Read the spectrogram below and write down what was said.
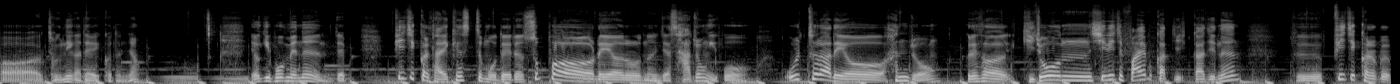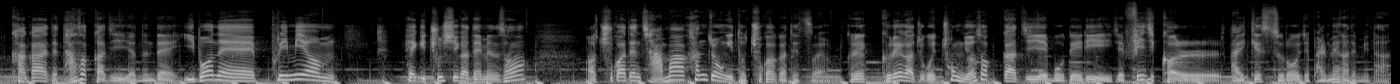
어, 정리가 되어 있거든요. 여기 보면은 이제 피지컬 다이캐스트 모델은 슈퍼 레어로는 이제 4종이고 울트라 레어 한 종. 그래서 기존 시리즈 5까지는 그 피지컬 카가 이제 다섯 가지였는데 이번에 프리미엄 팩이 출시가 되면서 어, 추가된 자막 한 종이 더 추가가 됐어요. 그래 그래 가지고 총 여섯 가지의 모델이 이제 피지컬 다이캐스트로 이제 발매가 됩니다.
